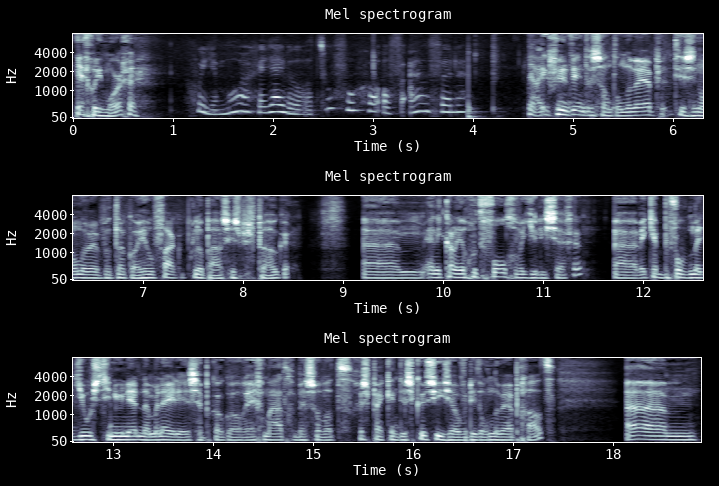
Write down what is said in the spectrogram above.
Ja, goedemorgen. Goedemorgen. Jij wil wat toevoegen of aanvullen? Ja, ik vind het een interessant onderwerp. Het is een onderwerp wat ook al heel vaak op Clubhouse is besproken. Ehm, en ik kan heel goed volgen wat jullie zeggen. Uh, ik heb bijvoorbeeld met Joes, die nu net naar beneden is, heb ik ook wel regelmatig best wel wat gesprekken en discussies over dit onderwerp gehad. Um,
